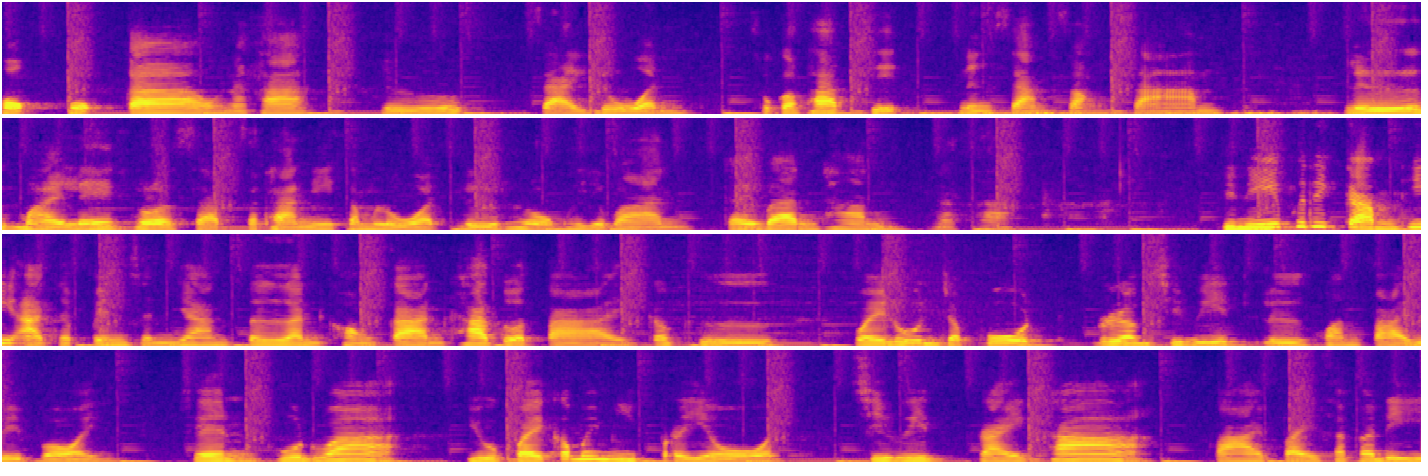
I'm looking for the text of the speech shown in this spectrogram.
669 นะคะ หรือสายด่วนสุขภาพจิต 1323 หรือหมายเลขโทรศัพท์สถานีตำรวจ หรือโรงพยาบาลใกล้บ้านท่านนะคะ ทีนี้พฤติกรรมที่อาจจะเป็นสัญญาณเตือนของการฆ่าตัวตายก็คือ วัยรุ่นจะพูดเรื่องชีวิตหรือความตายบ่อยๆ เช่น พูดว่าอยู่ไปก็ไม่มีประโยชน์ ชีวิตไร้ค่า ตายไปสักดี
